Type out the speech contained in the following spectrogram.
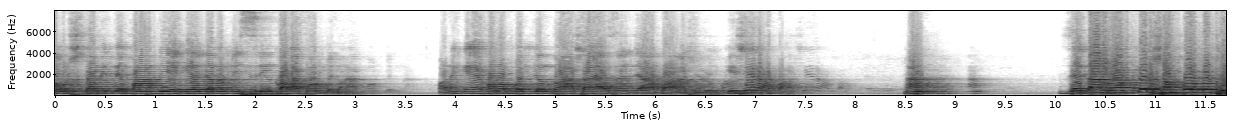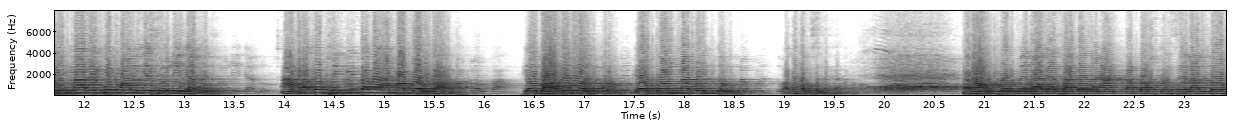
উস্কানিতে পা দিয়ে কেউ যেন বিশৃঙ্খলা করবে না। অনেকে এখনও পর্যন্ত আশায় আছে যে আপা আসবে। কিসের আপা? হ্যাঁ? যে তার রক্তের সম্পর্ক ঠিক না রেখে পালিয়ে চলে গেল। আমরা তো ঠিকই তাহলে আপা বলতাম। কেউ ভাবি বলতো কেউ কন্যা বলতো কথা বলছে না কেন? রংপুর বিভাগে যাবে না আটটা দশটা জেলার লোক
